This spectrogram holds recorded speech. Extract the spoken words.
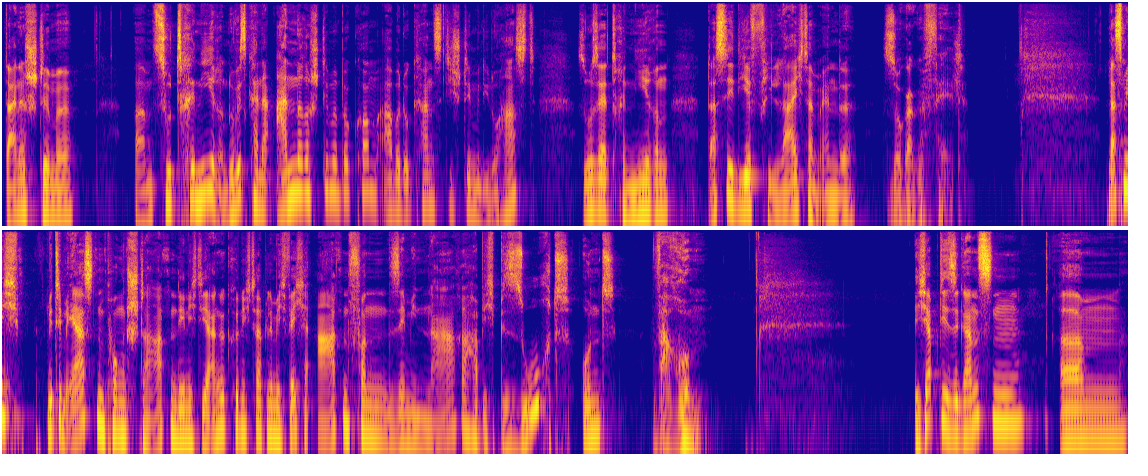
deine Stimme ähm, zu trainieren. Du wirst keine andere Stimme bekommen, aber du kannst die Stimme, die du hast, so sehr trainieren, dass sie dir vielleicht am Ende sogar gefällt. Lass mich mit dem ersten Punkt starten, den ich dir angekündigt habe, nämlich welche Arten von Seminare habe ich besucht und warum? Ich habe diese ganzen ähm,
